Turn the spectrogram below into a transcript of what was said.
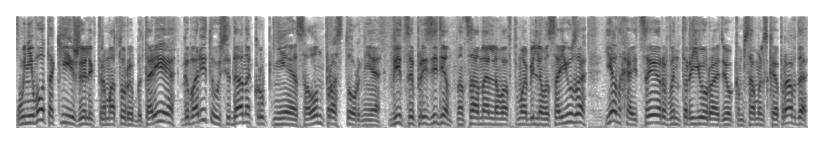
У него такие же электромоторы батарея, габариты у седана крупнее, салон просторнее. Вице-президент Национального автомобильного союза Ян Хайцейер в интервью радио «Комсомольская правда»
